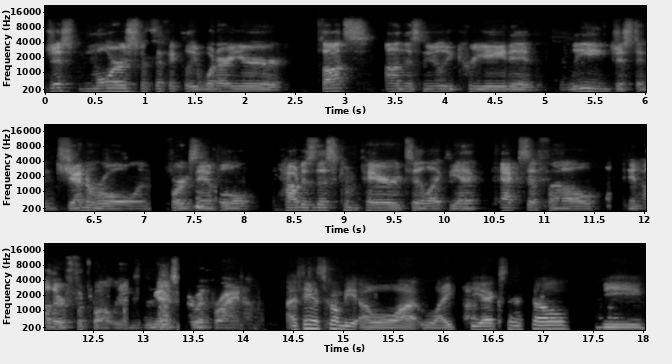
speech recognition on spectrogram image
just more specifically, what are your thoughts on this newly created league, just in general? And for example, how does this compare to like the XFL and other football leagues? I'm going to start with Brian on that. I think it's going to be a lot like the XFL, the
